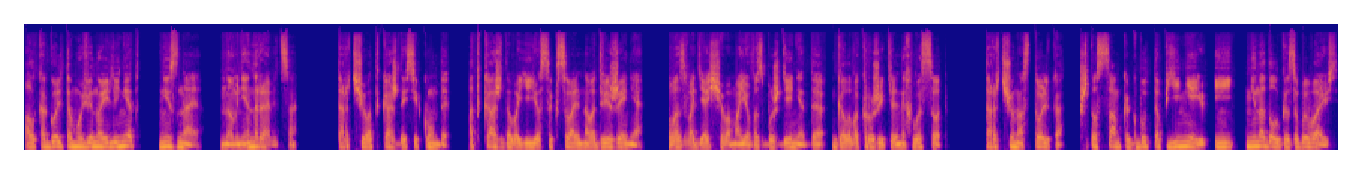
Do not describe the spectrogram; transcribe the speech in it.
Алкоголь тому вино или нет, не знаю, но мне нравится. Торчу от каждой секунды, от каждого ее сексуального движения, возводящего мое возбуждение до головокружительных высот. Торчу настолько, что сам как будто пьянею и ненадолго забываюсь.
